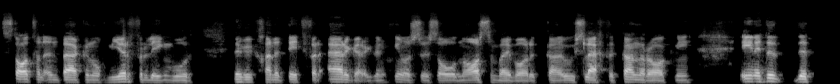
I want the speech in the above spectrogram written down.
staat van inperking nog meer verleng word. Dink ek gaan dit net vererger. Ek dink nie ons is al naaste by waar dit kan hoe sleg dit kan raak nie. En dit dit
